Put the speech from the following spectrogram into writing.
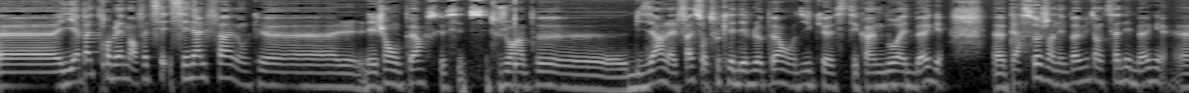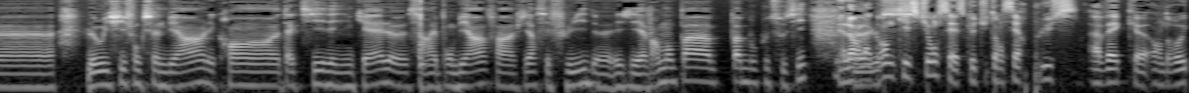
Il n'y a pas de problème. En fait, c'est une alpha, donc les gens ont peur parce que c'est toujours un peu bizarre. L'alpha, sur toutes les développeurs ont dit que c'était quand même bourré de bugs. Perso, j'en ai pas vu tant que ça des bugs. Le Wi-Fi fonctionne bien, l'écran tactile est nickel, ça répond bien. Enfin, je veux dire, c'est fluide. Il y a vraiment pas pas beaucoup de soucis. Alors Euh, la le- grande question c'est est-ce que tu t'en sers plus avec euh, Android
